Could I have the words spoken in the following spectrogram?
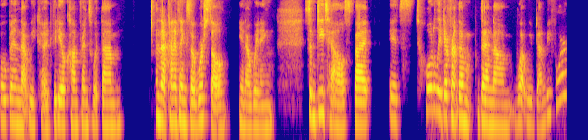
open that we could video conference with them and that kind of thing so we're still you know waiting some details but it's totally different than than um, what we've done before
